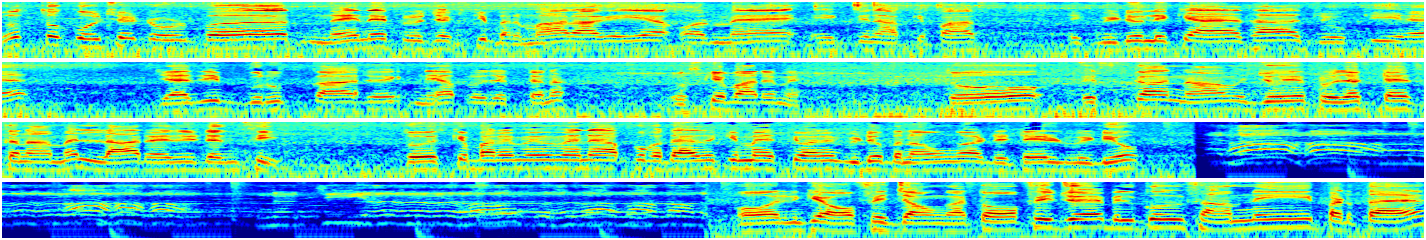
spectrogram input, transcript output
दोस्तों कोलशेट रोड पर नए नए प्रोजेक्ट की भरमार आ गई है और मैं एक दिन आपके पास एक वीडियो लेके आया था जो कि है जयदीप ग्रुप का जो एक नया प्रोजेक्ट है ना, उसके बारे में। तो इसका नाम, जो ये प्रोजेक्ट है, इसका नाम है ला रेजिडेंसी तो इसके बारे में मैंने आपको बताया था कि मैं इसके बारे में वीडियो बनाऊँगा डिटेल्ड वीडियो और इनके ऑफ़िस जाऊँगा। तो ऑफ़िस जो है, बिल्कुल सामने ही पड़ता है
